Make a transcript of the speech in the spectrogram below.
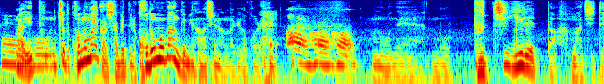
まあ、いちょっとこの前から喋ってる子供番組の話なんだけど、これ。はいはいはい。もうね、もう、ブチギレた、マジで。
